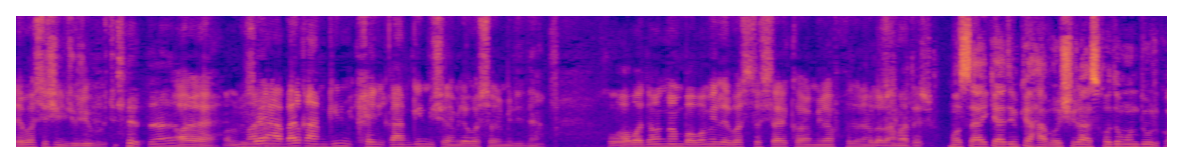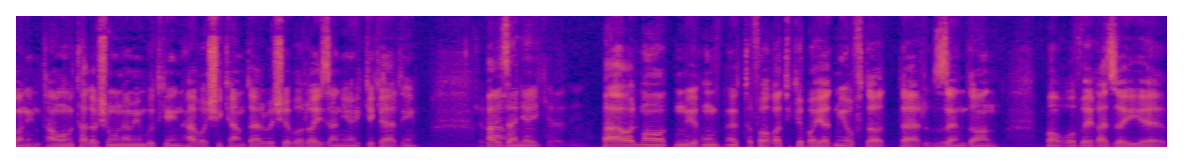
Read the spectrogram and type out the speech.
لباسش اینجوری بود. آره. روزای من- اول غمگین خیلی غمگین می‌شدم لباس رو می‌دیدم. آبادان من بابام یه لباس داشت سر کار می‌رفت خدا خدا. رحمتش ما سعی کردیم که هواشی رو از خودمون دور کنیم. تمام تلاشمون هم این بود که این هواشی کمتر بشه با رایزنی هایی که کردیم. چرا زنیایی کردین؟ به حال ما اون اتفاقاتی که باید میافتاد در زندان با قوه قضایی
